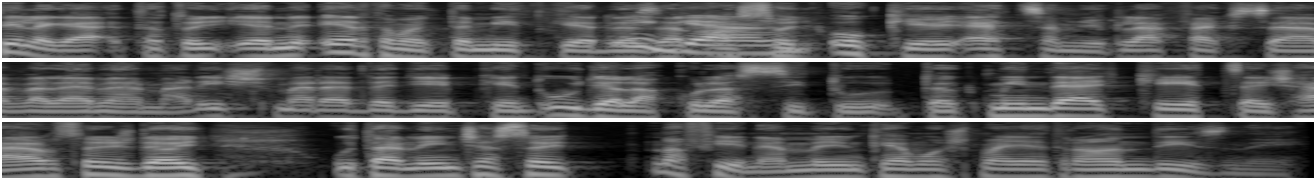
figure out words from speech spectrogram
tényleg, tehát hogy én értem, hogy te mit kérdezel, Igen. az, hogy oké, okay, hogy egyszer mondjuk lefekszel vele, mert már ismered egyébként, úgy alakul a szitu, tök mindegy, kétszer és háromszor is, de hogy utána nincs az, hogy na fi, nem megyünk el most már egyet randizni.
